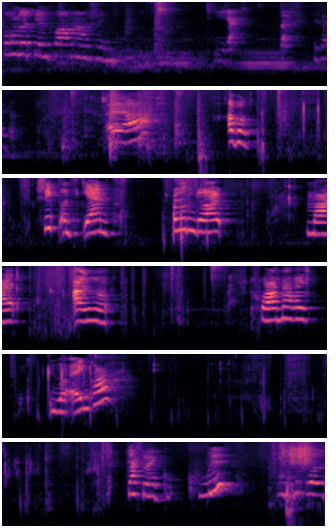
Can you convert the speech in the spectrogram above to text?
Warum wird dir ein Sprachnachricht? Ja, das ist halt so. Äh, ja. Aber schickt uns gern irgendwann mal eine Sprachnachricht über Anchor. Das wäre cool. Und die Folge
